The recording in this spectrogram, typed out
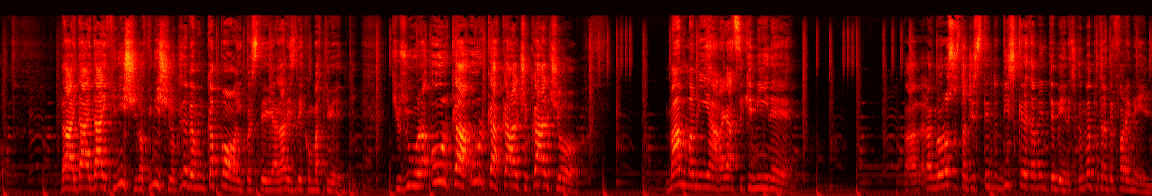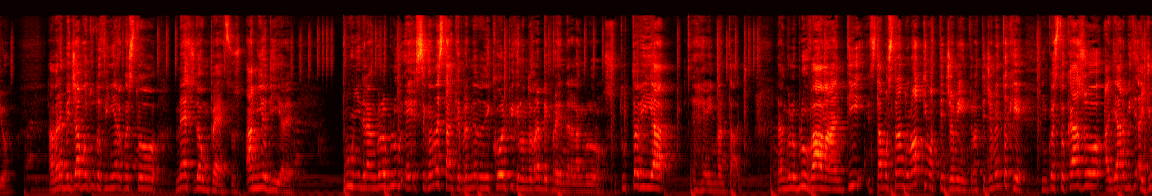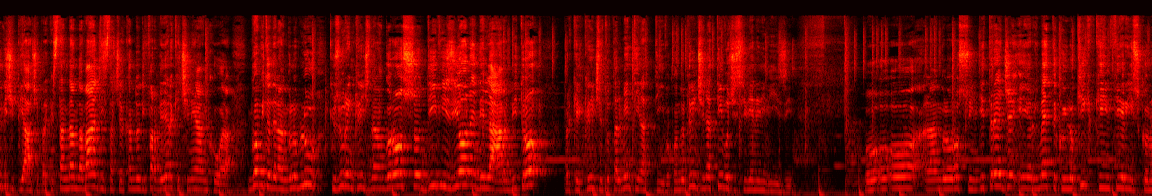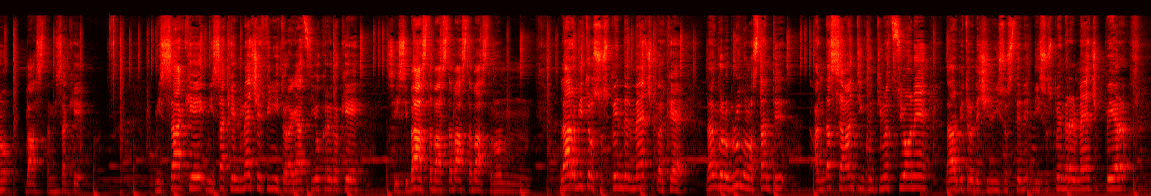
Dai, dai, dai, finiscilo, finiscilo. Così abbiamo un KO in queste analisi dei combattimenti. Chiusura. Urca, urca, calcio, calcio. Mamma mia, ragazzi, che mine. L'angolo rosso sta gestendo discretamente bene. Secondo me potrebbe fare meglio. Avrebbe già potuto finire questo match da un pezzo, a mio dire. Pugni dell'angolo blu e secondo me sta anche prendendo dei colpi che non dovrebbe prendere l'angolo rosso. Tuttavia è in vantaggio. L'angolo blu va avanti, sta mostrando un ottimo atteggiamento, un atteggiamento che in questo caso agli arbitri, ai giudici piace perché sta andando avanti, sta cercando di far vedere che ce n'è ancora. Gomito dell'angolo blu, chiusura in clinch dell'angolo rosso, divisione dell'arbitro perché il clinch è totalmente inattivo. Quando il clinch è inattivo ci si viene divisi. Oh oh oh, l'angolo rosso indietregge e rimette con i low kick che infieriscono. Basta, mi sa che... Mi sa che... Mi sa che il match è finito, ragazzi. Io credo che... Sì, sì, basta, basta, basta, basta. Non... L'arbitro sospende il match perché l'angolo blu, nonostante andasse avanti in continuazione, l'arbitro decide di, di sospendere il match per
